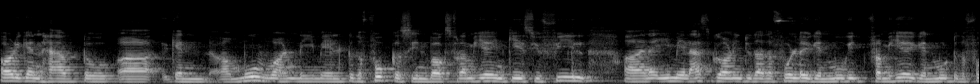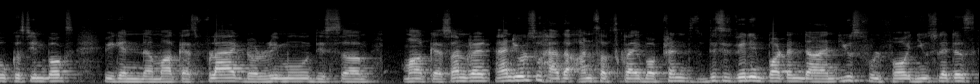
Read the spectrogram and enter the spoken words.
Or you can have to uh, you can uh, move one email to the focus inbox from here. In case you feel uh, an email has gone into the other folder you can move it from here. You can move to the focus inbox. You can mark as flagged or remove this um, mark as unread and you also have the unsubscribe option. This is very important and useful for newsletters.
